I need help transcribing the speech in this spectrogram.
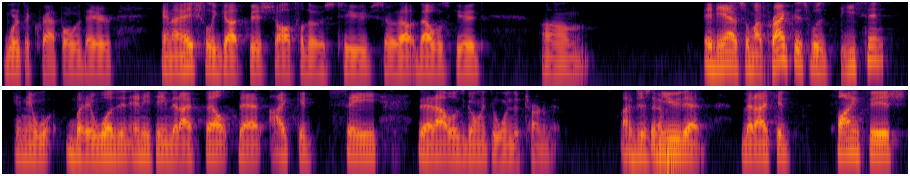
worth a crap over there, and I actually got fish off of those two, so that that was good. Um, and yeah, so my practice was decent, and it but it wasn't anything that I felt that I could say that I was going to win the tournament. I just yeah. knew that that I could find fish,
